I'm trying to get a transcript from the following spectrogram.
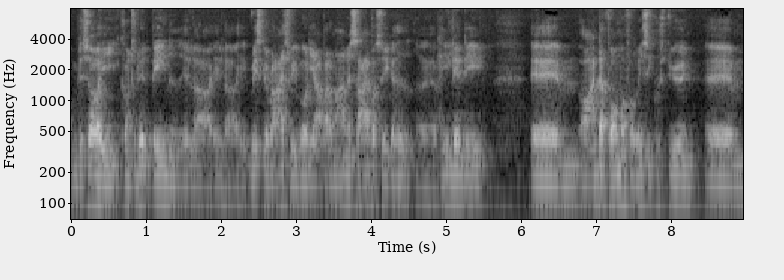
om det så er i konsulentbenet eller, eller i Risk Advisory, hvor de arbejder meget med cybersikkerhed øh, og hele den del, øh, og andre former for risikostyring, øh,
